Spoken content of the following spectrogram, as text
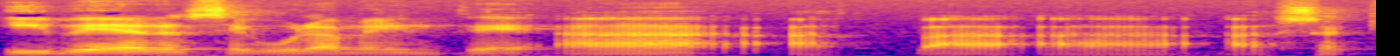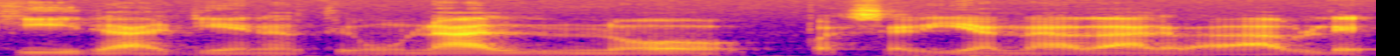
y ver seguramente a, a, Shakira allí en el tribunal no pues sería nada agradable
